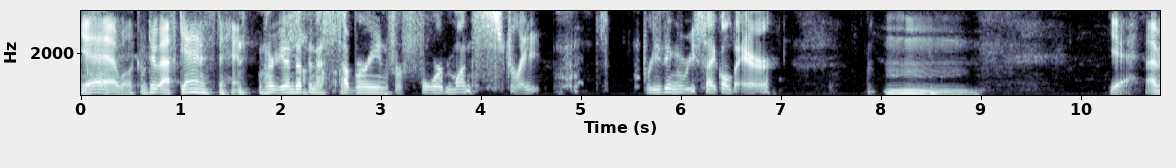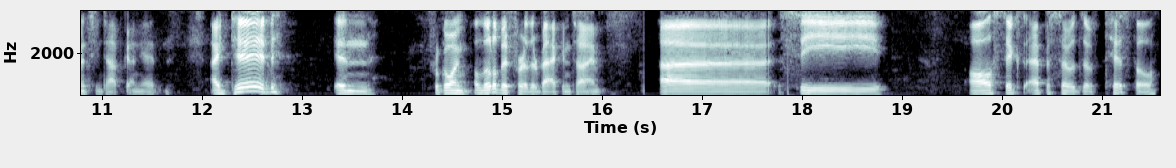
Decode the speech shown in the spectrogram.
yeah welcome to afghanistan Or you end up in a submarine for four months straight, breathing recycled air. Mm. Yeah, I haven't seen Top Gun yet. I did in for going a little bit further back in time. Uh see all six episodes of Pistol.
